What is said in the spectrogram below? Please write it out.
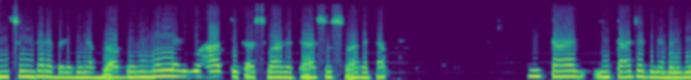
ಈ ಸುಂದರ ಬೆಳಗಿನ ಬ್ಲಾಗ್ ನಿಮ್ಮೆಲ್ಲರಿಗೂ ಹಾರ್ದಿಕ ಸ್ವಾಗತ, ಸುಸ್ವಾಗತ. ಈ ತಾ, ಈ ತಾಜಾ ದಿನ ಬೆಳಿಗ್ಗೆ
